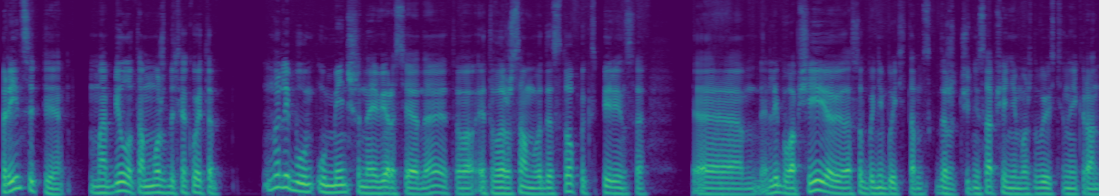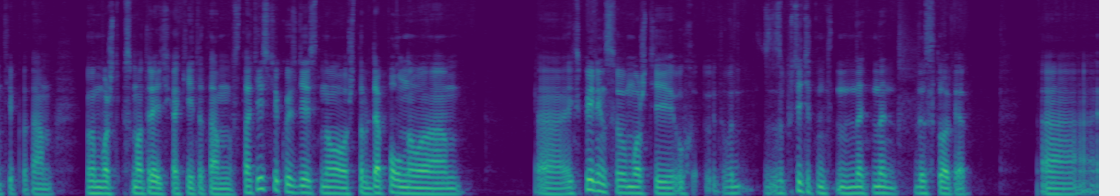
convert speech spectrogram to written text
принципе, мобила там может быть какой-то ну, либо уменьшенная версия да, этого, этого же самого desktop experience а, э, либо вообще особо не быть, там даже чуть не сообщение можно вывести на экран, типа там вы можете посмотреть какие-то там статистику здесь, но чтобы для полного experience а вы можете запустить это на, на десктопе. А,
